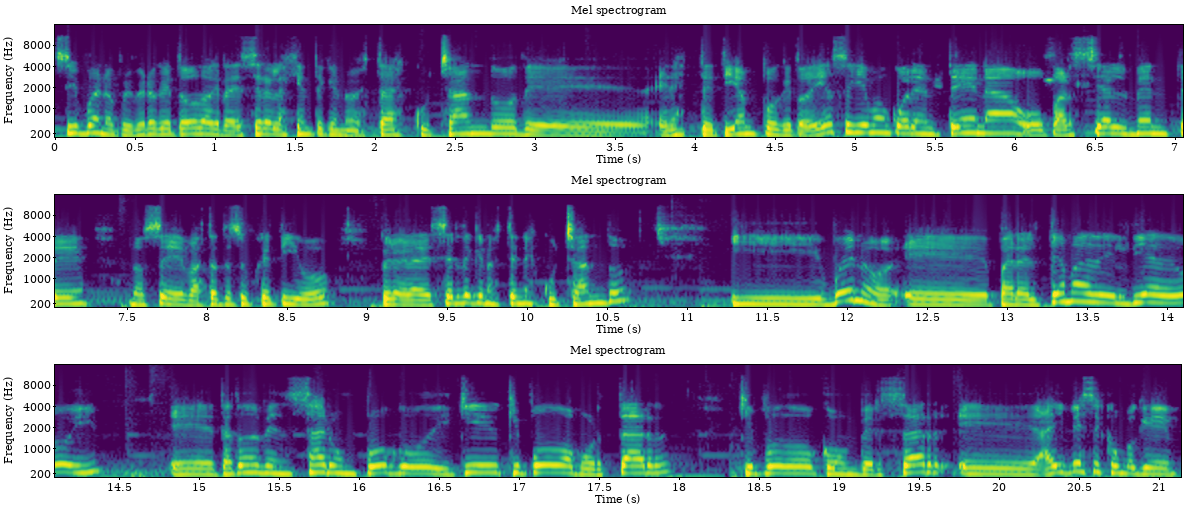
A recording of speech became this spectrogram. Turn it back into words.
Sí, bueno, primero que todo agradecer a la gente que nos está escuchando de, en este tiempo que todavía seguimos en cuarentena o parcialmente, no sé, bastante subjetivo, pero agradecer de que nos estén escuchando. Y bueno, eh, para el tema del día de hoy, eh, tratando de pensar un poco de qué, qué puedo aportar, qué puedo conversar, eh, hay veces como que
